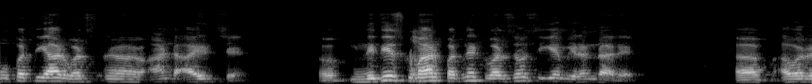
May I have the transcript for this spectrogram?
முப்பத்தி ஆறு வருஷம் ஆண்டு ஆயிடுச்சு அஹ், நிதிஷ்குமார் பதினெட்டு வருஷம் சிஎம் இருந்தாரு அஹ், அவர்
